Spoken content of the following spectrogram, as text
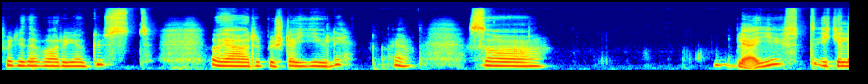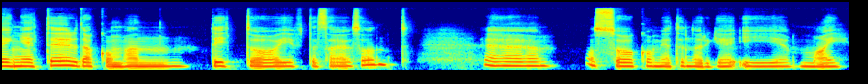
fordi det var i august, og jeg har bursdag i juli. Ja. Så ble jeg gift. Ikke lenge etter, da kom han dit og gifte seg og sånt. Eh, og så kom jeg til Norge i mai.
